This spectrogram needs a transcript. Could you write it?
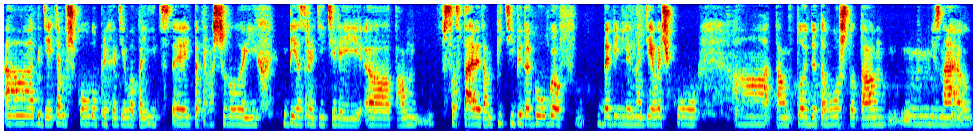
А, к детям в школу приходила полиция и допрашивала их без родителей. А, там в составе там, пяти педагогов давили на девочку, а, там вплоть до того, что там, не знаю,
